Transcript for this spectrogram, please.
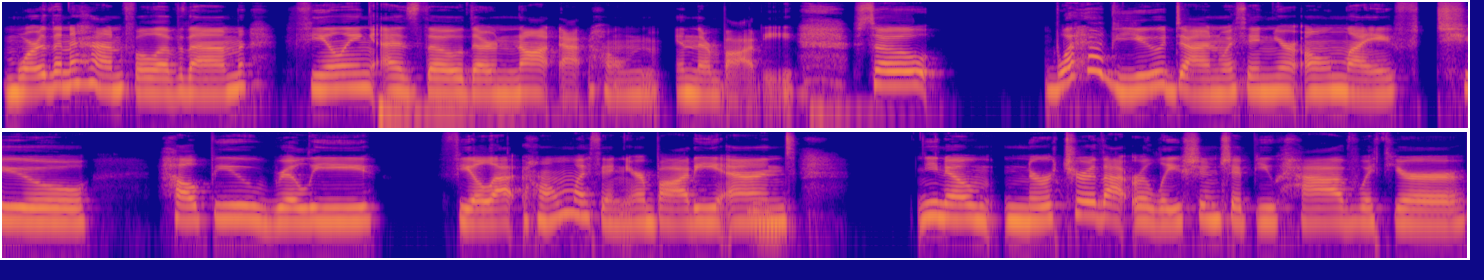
more than a handful of them feeling as though they're not at home in their body. So, what have you done within your own life to help you really feel at home within your body and mm. you know nurture that relationship you have with your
